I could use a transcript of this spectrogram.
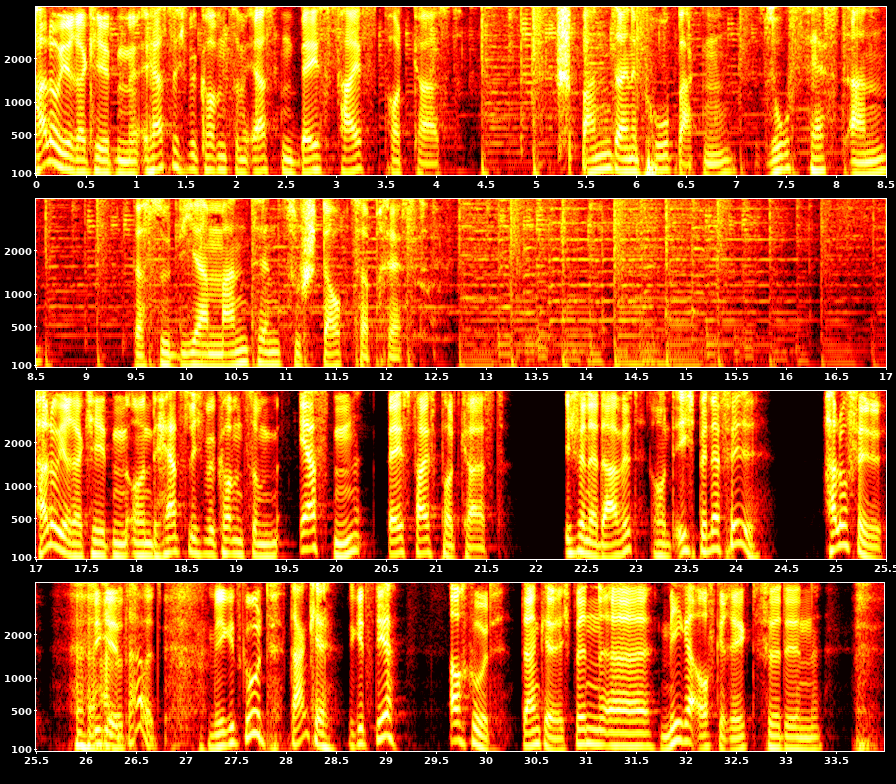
Hallo ihr Raketen, herzlich willkommen zum ersten Base 5 Podcast. Spann deine Pobacken so fest an, dass du Diamanten zu Staub zerpresst. Hallo ihr Raketen und herzlich willkommen zum ersten Base 5 Podcast. Ich bin der David. Und ich bin der Phil. Hallo Phil. Wie geht's? Hallo David. Mir geht's gut. Danke. Wie geht's dir? Auch gut. Danke. Ich bin äh, mega aufgeregt für den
